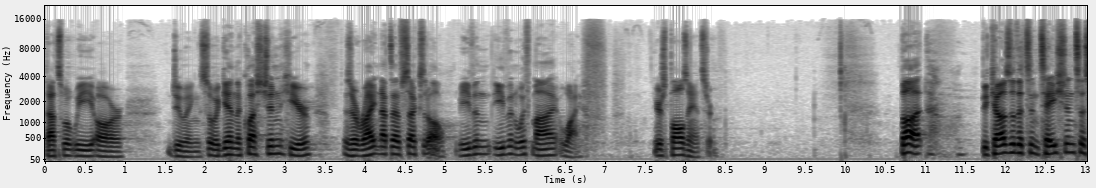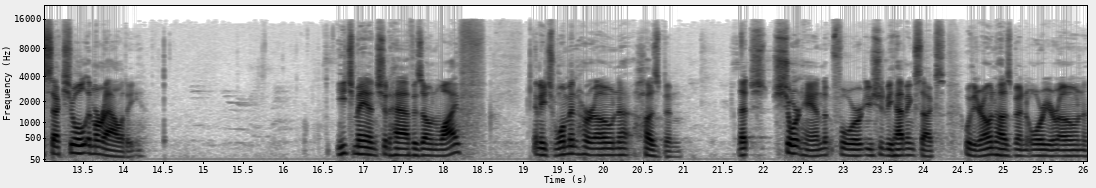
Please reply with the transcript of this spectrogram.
That's what we are doing. So, again, the question here is it right not to have sex at all, even, even with my wife? Here's Paul's answer. But because of the temptation to sexual immorality, each man should have his own wife, and each woman her own husband. That's shorthand for you should be having sex with your own husband or your own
